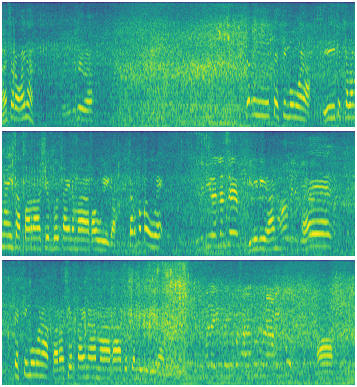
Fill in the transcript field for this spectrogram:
Ah, sir, okay na. Thank you, sir ah. Sir, i-testing mo muna. Iikot ka lang na isa para sure ball tayo na makakauwi ka. Saan ka pa ba uwi? Bilibiran lang, sir. Bilibiran? Oo, Bilibiran. Eh, testing mo muna para sure tayo na makakaabot kang bilibiran. Malayo-layo pa sana tutulakin ko. Ah. ano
